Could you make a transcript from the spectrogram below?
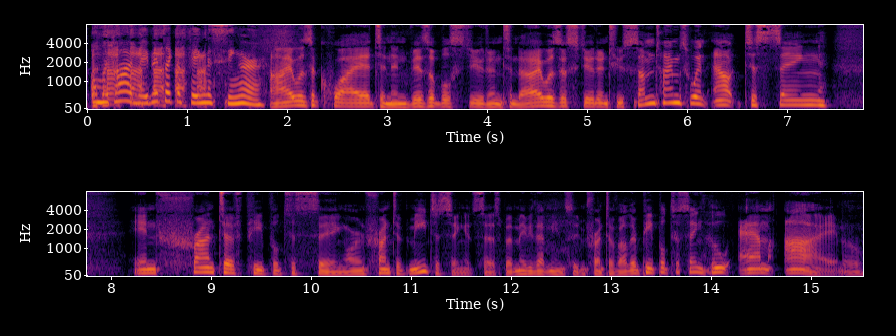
Oh my God, maybe it's like a famous singer. I was a quiet and invisible student, and I was a student who sometimes went out to sing in front of people to sing, or in front of me to sing, it says, but maybe that means in front of other people to sing. Who am I? Oh,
